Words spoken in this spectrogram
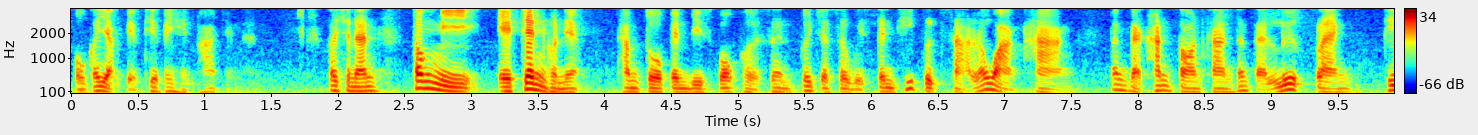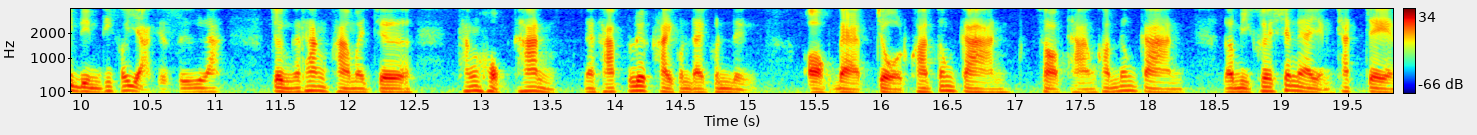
ผมก็อยากเปรียบเทียบให้เห็นภาพอย่างนั้น เพราะฉะนั้นต้องมี agent คนนี้ทำตัวเป็น bespoke person เพื่อจะ service เป็นที่ปรึกษาระหว่างทาง ตั้งแต่ขั้นตอนการตั้งแต่เลือกแปลงที่ดินที่เขาอยากจะซื้อละจนกระทั่งพามาเจอทั้ง 6 ท่านนะครับเลือกใครคนใดคนหนึ่ง ออกแบบโจทย์ความต้องการ สอบถามความต้องการ เรามี questionnaire อย่างชัดเจน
